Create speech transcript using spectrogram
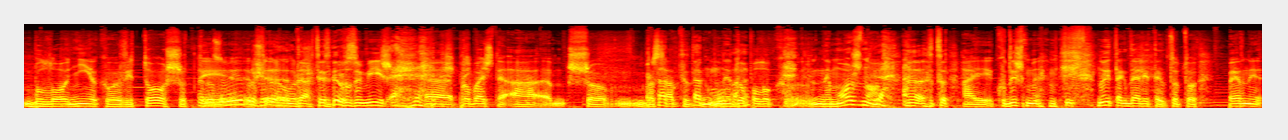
Було ніяково від того, що ти, розумію, про що ти говориш. да, ти не розумієш. Е, Пробачте, а ем, що бросати Так, так, недопалок не можна? Е, А й куди ж ми ну і так далі. Так тобто, певне,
